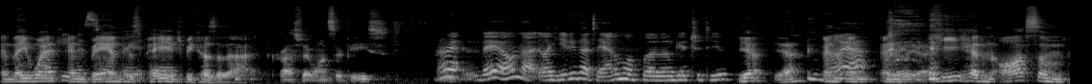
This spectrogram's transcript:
and they went Rookie and mistake banned his right there. page because of that. CrossFit wants their piece. All right, they own that. Like you do that to Animal Flow, they'll get you too. Yeah, Yeah. and, Oh, yeah. and, and Really, eh? he had an awesome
